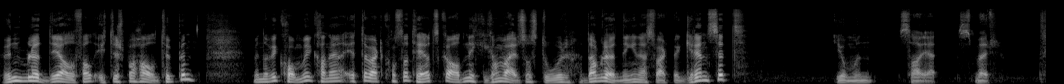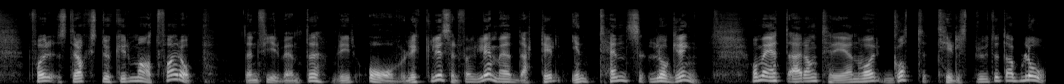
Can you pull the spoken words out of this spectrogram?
Hun blødde i alle fall ytterst på haletuppen. Men når vi kommer, kan jeg etter hvert konstatere at skaden ikke kan være så stor, da blødningen er svært begrenset. Jommen, sa jeg, smør. For straks dukker matfar opp. Den firbente blir overlykkelig, selvfølgelig, med dertil intens logring. Og med ett er entreen vår godt tilsprutet av blod.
